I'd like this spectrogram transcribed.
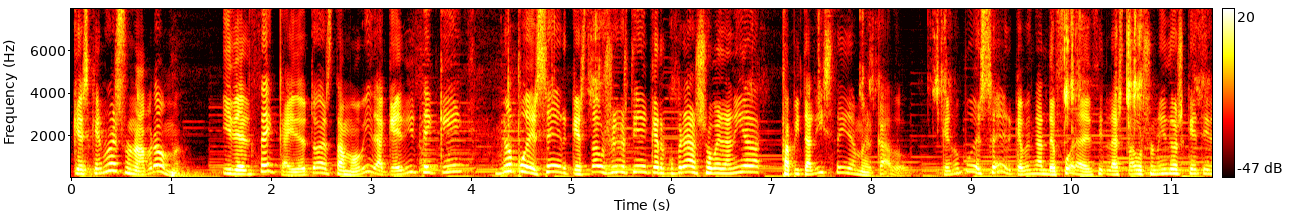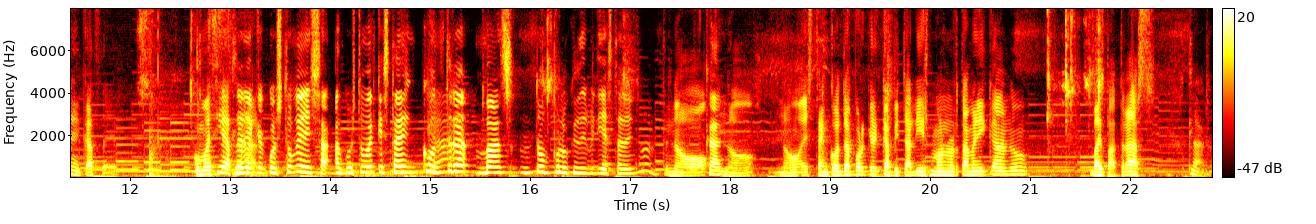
Que es que no es una broma. Y del CECA y de toda esta movida que dice que no puede ser, que Estados Unidos tiene que recuperar soberanía capitalista y de mercado. Que no puede ser que vengan de fuera a decirle a Estados Unidos qué tienen que hacer. Como decía Claro, Aznar. que a cuestión é esa. A cuestión é que está en contra, mas non polo que debería estar en contra. No, no, no, está en contra porque el capitalismo norteamericano va para atrás. Claro.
